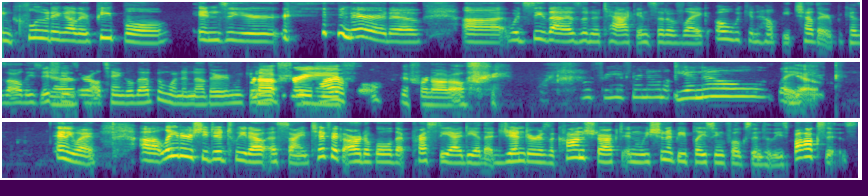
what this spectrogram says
including other people into your narrative uh, would see that as an attack instead of like, oh, we can help each other because all these issues yeah. are all tangled up in one another and we can we're not free if, if, we're not all free. We're not free if we're not, you know, like. Yeah. Anyway, uh, later she did tweet out a scientific article that pressed the idea that gender is a construct and we shouldn't be placing folks into these boxes.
